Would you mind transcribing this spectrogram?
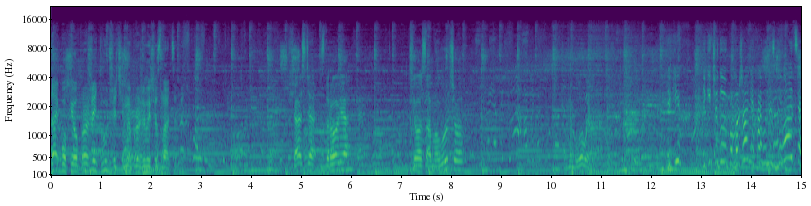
дай Бог його прожити лучше, ніж ми прожили 16. Щастя, здоров'я, всього самого лучшого, щоб не було війни. Яких, які чудові побажання, хай вони збуваються.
